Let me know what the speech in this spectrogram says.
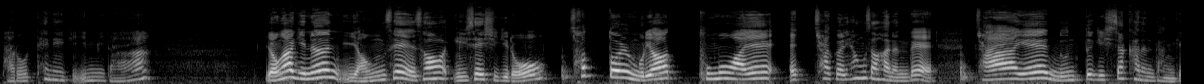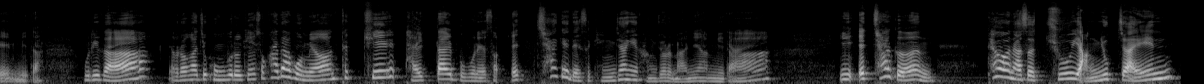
바로 태내기입니다. 영아기는 0세에서 2세 시기로 첫돌 무렵 부모와의 애착을 형성하는데 자아의 눈뜨기 시작하는 단계입니다. 우리가 여러 가지 공부를 계속 하다 보면 특히 발달 부분에서 애착에 대해서 굉장히 강조를 많이 합니다. 이 애착은 태어나서 주 양육자인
